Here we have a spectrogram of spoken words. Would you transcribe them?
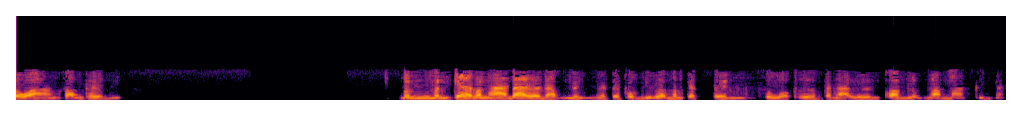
ระหว่างสองเทอมนี้ มันมันแก้ปัญหาได้ระดับหนึ่งนะแต่ผมคิดว่ามันจะเป็นตัวเพิ่มปัญหาเรื่องความเหลื่อมล้ำมากขึ้นนะ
